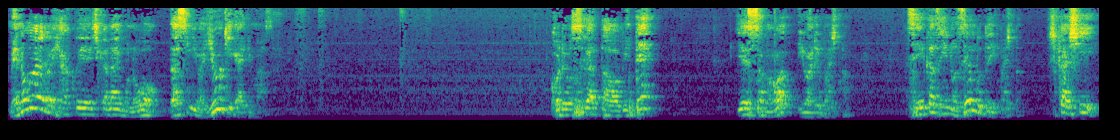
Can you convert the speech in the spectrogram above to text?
目の前の100円しかないものを出すには勇気がいります。これを姿を見てイエス様は言われました。生活費の全部と言いました。しかし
